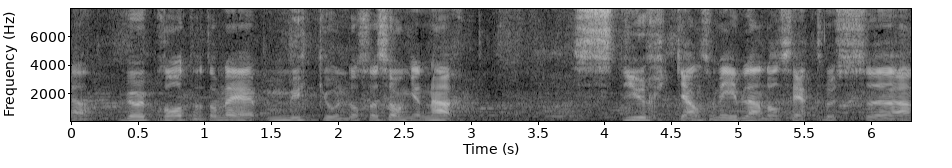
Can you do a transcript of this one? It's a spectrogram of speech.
Ja. Vi har ju pratat om det mycket under säsongen, den här styrkan som vi ibland har sett hos... eh,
